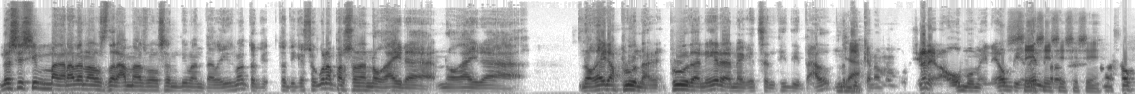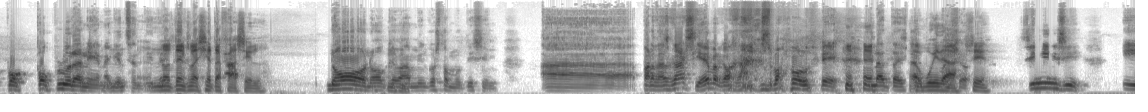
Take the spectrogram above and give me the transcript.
No sé si m'agraden els drames o el sentimentalisme, tot, tot i que sóc una persona no gaire, no gaire no gaire ploranera en aquest sentit i tal. No ja. dic que no m'emocioni en algun moment, eh, òbviament, sí, sí, sí, sí, sí. però soc poc, poc ploraner en aquest sentit. No eh? tens l'aixeta fàcil. No, no, que va, a mi em costa moltíssim. Uh, per desgràcia, eh, perquè a vegades va molt bé netejar. A buidar, sí. Sí, sí. I,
